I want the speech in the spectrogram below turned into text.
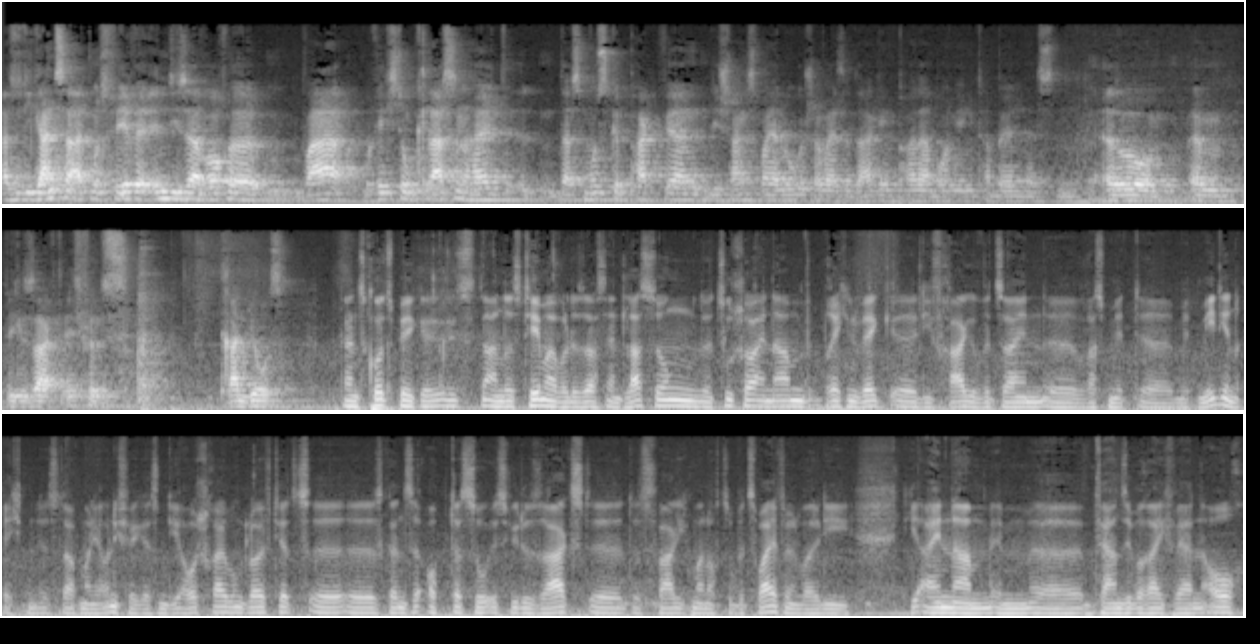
also die ganze Atmosphäre in dieser Woche war Richtung Klassenhalt, das muss gepackt werden. Die Chance war ja logischerweise da gegen Paderborn, gegen Tabellenletzten. Also ähm, wie gesagt, ich finde es grandios. Ganz kurz, Beke, ist ein anderes Thema, weil du sagst Entlassungen, Zuschauereinnahmen brechen weg. Äh, die Frage wird sein, äh, was mit, äh, mit Medienrechten ist, darf man ja auch nicht vergessen. Die Ausschreibung läuft jetzt, das Ganze, ob das so ist, wie du sagst, das wage ich mal noch zu bezweifeln, weil die, die Einnahmen im, im Fernsehbereich werden auch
